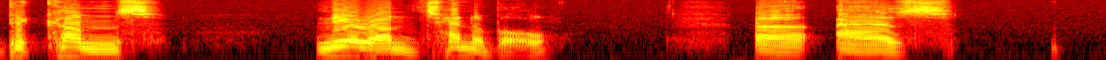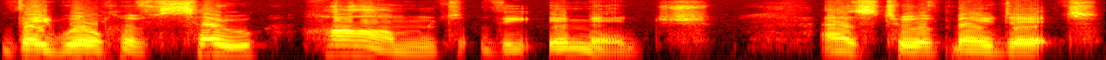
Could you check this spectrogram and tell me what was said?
becomes near untenable uh, as they will have so harmed the image as to have made it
